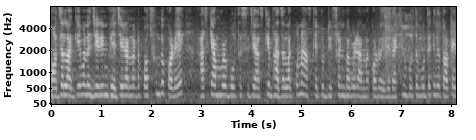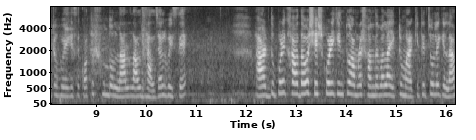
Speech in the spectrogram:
মজা লাগে। মানে জেরিন ভেজে রান্নাটা পছন্দ করে আজকে আমরা বলতেছি যে আজকে ভাজা লাগবে না আজকে একটু ডিফারেন্টভাবে রান্না করো। এই যে দেখেন বলতে বলতে কিন্তু তরকারিটা হয়ে গেছে। কত সুন্দর লাল লাল ঝাল ঝাল হয়েছে আর দুপুরে খাওয়া দাওয়া শেষ করে কিন্তু আমরা সন্ধ্যাবেলা একটু মার্কেটে চলে গেলাম।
